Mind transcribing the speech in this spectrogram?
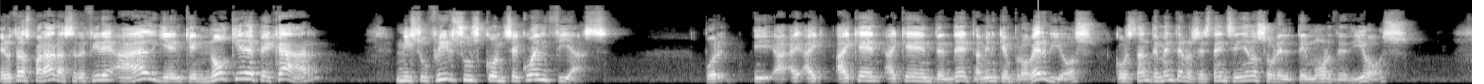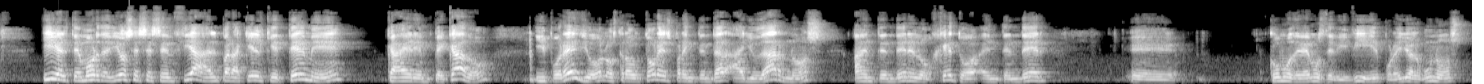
En otras palabras, se refiere a alguien que no quiere pecar ni sufrir sus consecuencias. y hay, que, hay que entender también que en Proverbios constantemente nos está enseñando sobre el temor de Dios. Y el temor de Dios es esencial para aquel que teme caer en pecado. Y por ello, los traductores, para intentar ayudarnos a entender el objeto, a entender eh, cómo debemos de vivir, por ello algunos,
